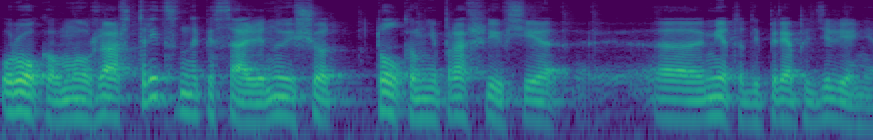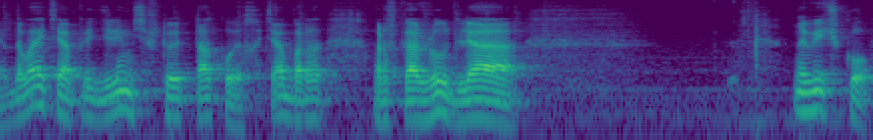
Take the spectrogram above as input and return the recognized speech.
уроков мы уже аж 30 написали, но еще толком не прошли все э, методы переопределения. Давайте определимся, что это такое. Хотя бы расскажу для новичков.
